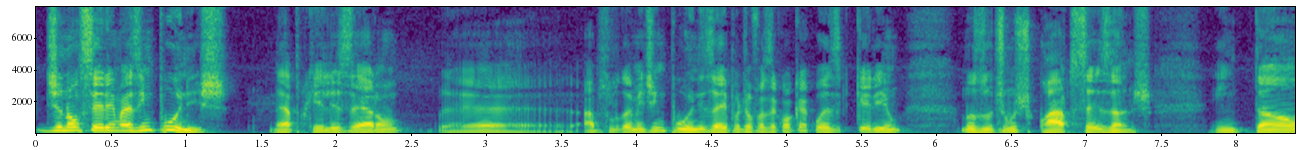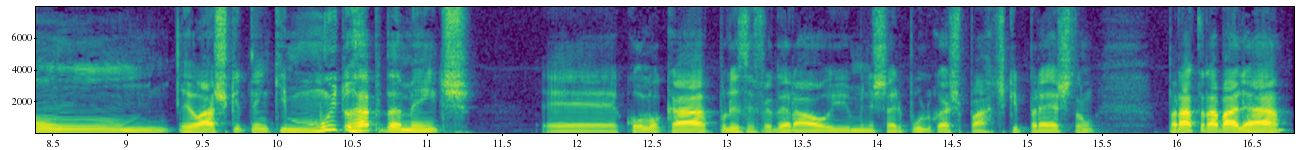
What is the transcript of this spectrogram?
de não serem mais impunes, né? Porque eles eram é, absolutamente impunes, aí podiam fazer qualquer coisa que queriam nos últimos quatro, seis anos. Então, eu acho que tem que muito rapidamente é, colocar a Polícia Federal e o Ministério Público, as partes que prestam, para trabalhar,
